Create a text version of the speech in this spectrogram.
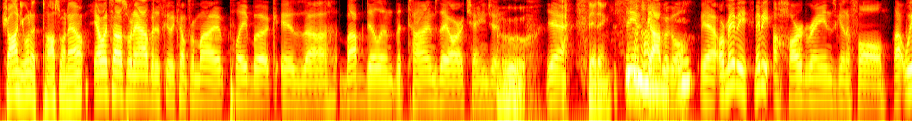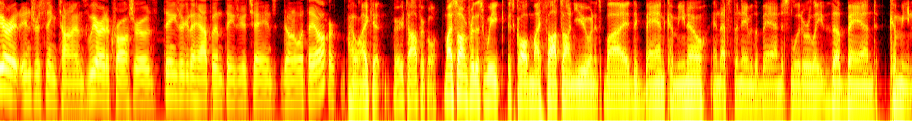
Sean, you want to toss one out? Yeah, I'm gonna toss one out, but it's gonna come from my playbook. Is uh, Bob Dylan? The times they are changing. Ooh, Yeah, fitting. seems Oh topical. goodness. Yeah, or maybe maybe a hard rain's gonna fall. Uh, we are at interesting times. We are at a crossroads. Things are gonna happen. Things are gonna change. Don't know what they are. I like it. Very topical. My song for this week is called My Thoughts on You, and it's by the band Camino, and that's the name of the band. It's literally the band Camino.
